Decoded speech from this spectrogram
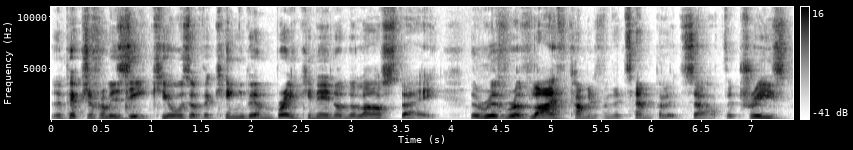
And the picture from Ezekiel is of the kingdom breaking in on the last day, the river of life coming from the temple itself. The trees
